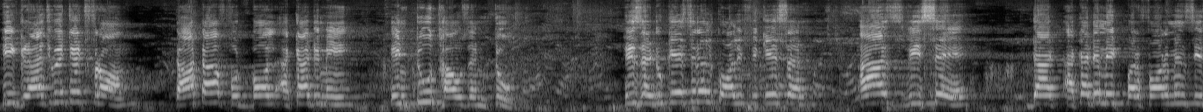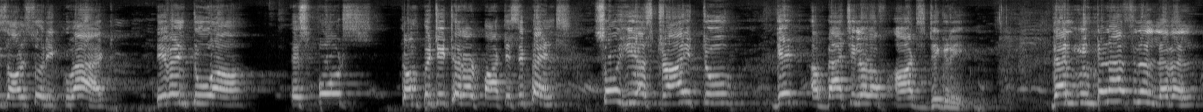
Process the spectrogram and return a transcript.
he graduated from Tata Football Academy in 2002. His educational qualification, as we say, that academic performance is also required even to a, a sports competitor or participants. So he has tried to get a Bachelor of Arts degree. Then international level,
